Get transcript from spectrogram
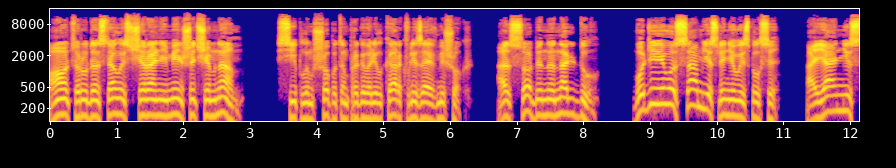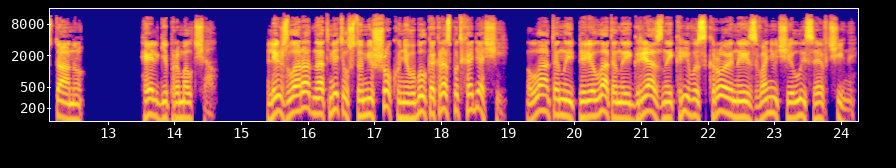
«Оттеру досталось вчера не меньше, чем нам», — сиплым шепотом проговорил Карк, влезая в мешок особенно на льду. Буди его сам, если не выспался, а я не стану. Хельги промолчал. Лишь злорадно отметил, что мешок у него был как раз подходящий. Латанный, перелатанный, грязный, криво скроенный из вонючей лысой овчины.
